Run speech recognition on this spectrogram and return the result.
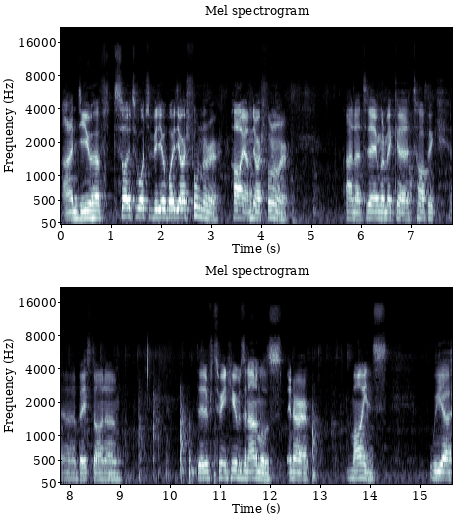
and you have decided to watch a video by the Irish Fun Runner. Hi, I'm the Irish Fun Runner, and uh, today I'm going to make a topic uh, based on um, the difference between humans and animals in our minds. We uh,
